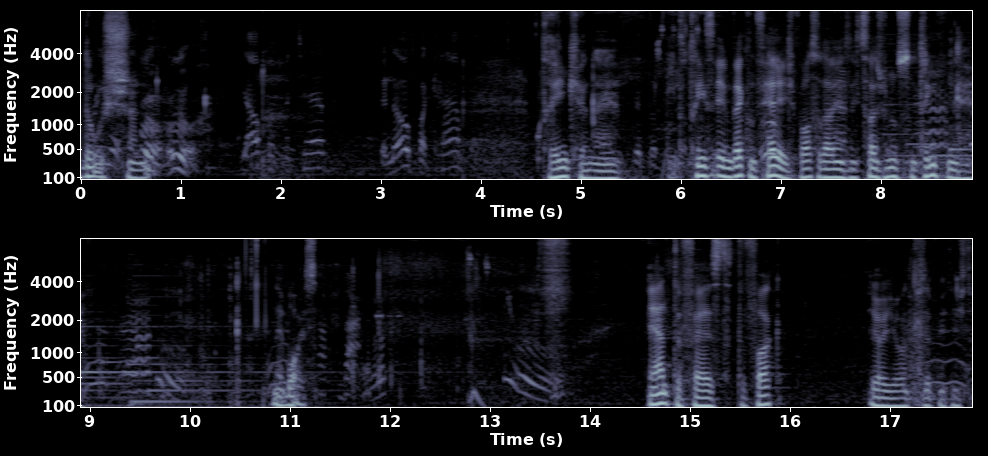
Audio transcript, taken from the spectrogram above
duschen. Trinken, ey. Du trinkst eben weg und fertig. Brauchst du da jetzt nicht 20 Minuten zum Trinken, ey. Ne, Boys. Erntefest, the fuck? Jojo, interessiert mich nicht.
